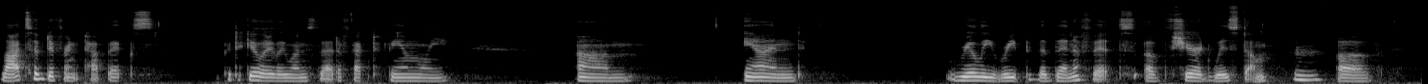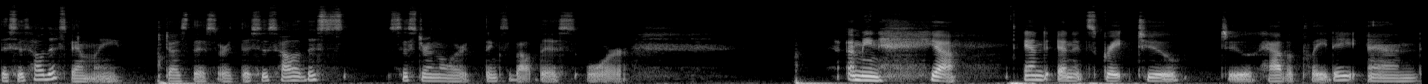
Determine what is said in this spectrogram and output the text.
lots of different topics, particularly ones that affect family. Um, and really reap the benefits of shared wisdom of this is how this family does this, or this is how this sister in the Lord thinks about this, or I mean, yeah, and and it's great to to have a play date and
